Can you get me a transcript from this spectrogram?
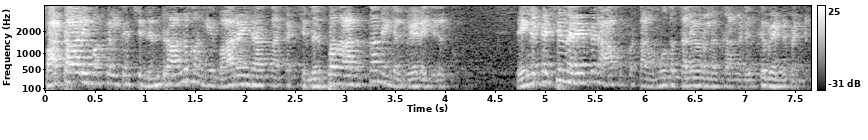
பாட்டாளி மக்கள் கட்சி நின்றாலும் அங்கே பாரதிய ஜனதா கட்சி நிற்பதாகத்தான் எங்கள் வேலை இருக்கும். எங்க கட்சியில் நிறைய பேர் ஆசைப்பட்டாங்க மூத்த தலைவர்கள் இருக்காங்க நிற்க வேண்டும் என்று.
